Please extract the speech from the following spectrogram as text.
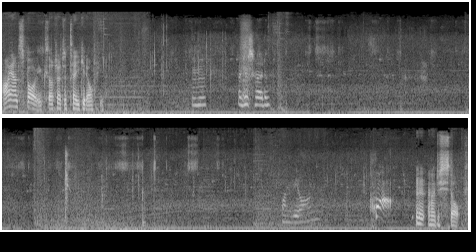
I had spikes. I tried to take it off you. Mhm. I just heard him. One v one. I just stopped.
